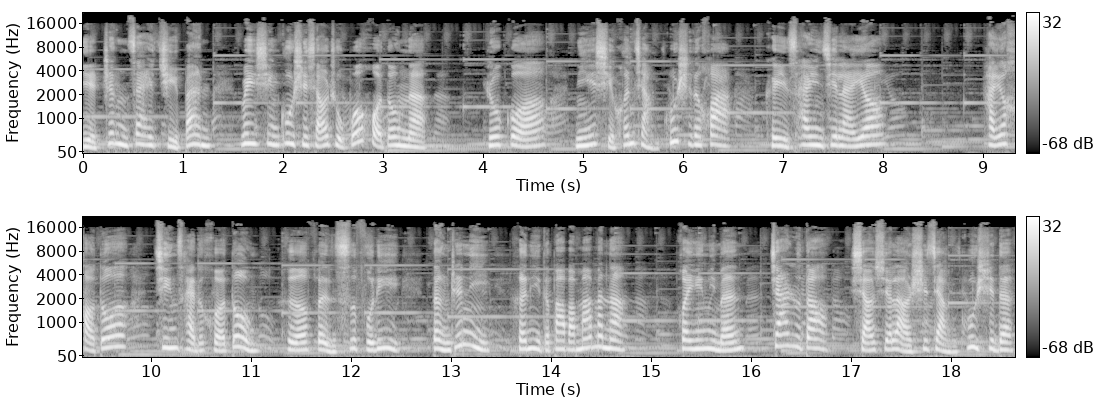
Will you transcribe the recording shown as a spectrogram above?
也正在举办微信故事小主播活动呢。如果你也喜欢讲故事的话，可以参与进来哟。还有好多精彩的活动和粉丝福利等着你和你的爸爸妈妈呢，欢迎你们。加入到小雪老师讲故事的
